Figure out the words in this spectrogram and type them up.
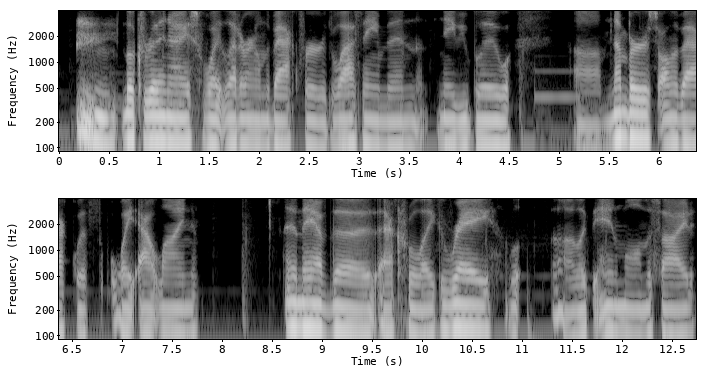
Looks really nice. White lettering on the back for the last name, then navy blue um, numbers on the back with white outline. And they have the actual like ray, uh, like the animal on the side,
